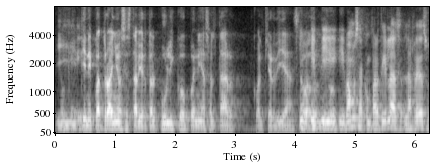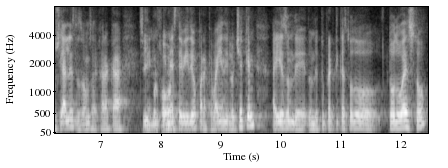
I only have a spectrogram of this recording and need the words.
Y tiene cuatro años, está abierto al público, pueden ir a saltar cualquier día, Y, sábado, y- domingo. y- y vamos a compartir las, las redes sociales, las vamos a dejar acá Sí, en, por favor. en este video para que vayan y lo chequen. Ahí es donde, donde tú practicas todo, todo esto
